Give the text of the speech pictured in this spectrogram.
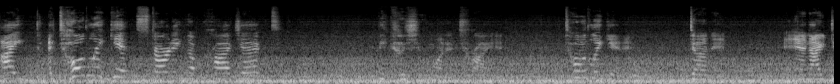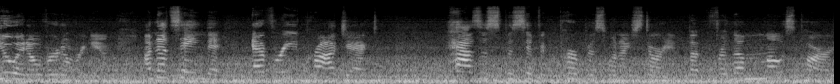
I, I totally get starting a project because you want to try it. Totally get it. Done it and I do it over and over again. I'm not saying that every project has a specific purpose when I start it, but for the most part,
